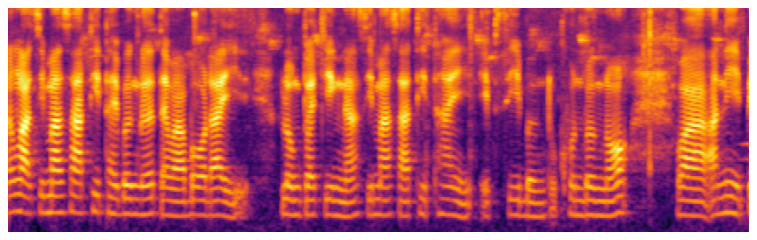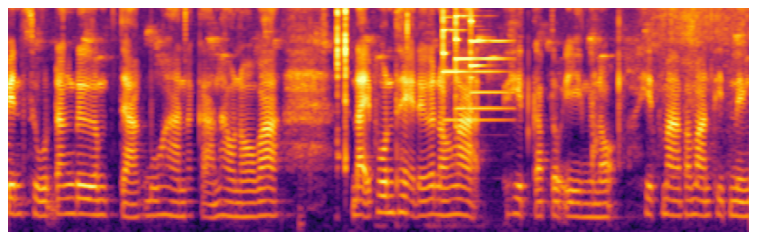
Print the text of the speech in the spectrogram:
น้องหลาสิมาสาธิตให้เบิ่งเด้อแต่ว่าบ่ได้ลงตัวจริงนะสิมาสาธิตให้ FC เบิ่งทุกคนเบิ่งเนาะว่าอันนี้เป็นสูตรดั้งเดิมจากบูหานการเฮาเนาะว่าได้พ้นแท้เด้อน้องหลาเฮ็ดกับตัวเองเนาะเฮ็ดมาประมาณทิศหนึง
